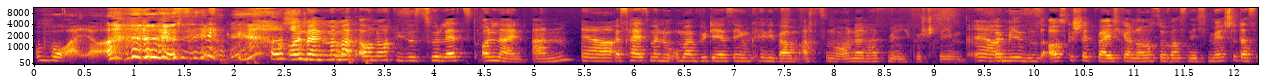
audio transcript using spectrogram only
Boah, ja. und meine Mama hat auch noch dieses zuletzt online an. Ja. Das heißt, meine Oma würde ja sehen, okay, die war um 18 Uhr online, hat mir nicht geschrieben. Ja. Bei mir ist es ausgestellt, weil ich genau sowas nicht möchte, dass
